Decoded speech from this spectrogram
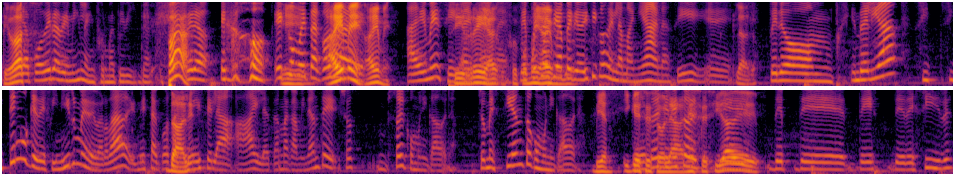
se apodera de mí la informativista. ¡Pa! Pero es como, es como Eh, esta cosa. AM, de- AM. AM, sí. Sí, AM, re, AM. fue- fue Después hacía AM, periodísticos de en la mañana, sí. eh, Claro. Pero mm, en realidad, si, si tengo que definirme de verdad en esta cosa Dale. que me dice la, ay, la eterna caminante, yo soy comunicadora. Yo me siento comunicadora. Bien. ¿Y qué es Entonces, eso? La necesidad de... de, de, de- de decir,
